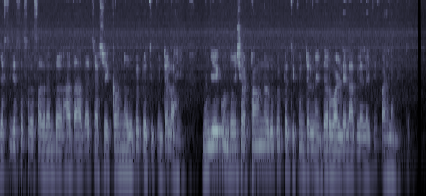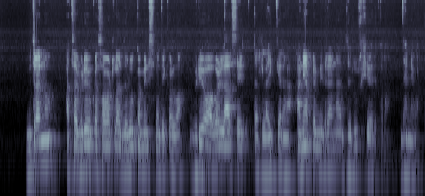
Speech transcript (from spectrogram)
जास्तीत जास्त सर्वसाधारण दर हा दहा हजार चारशे एकावन्न रुपये प्रति क्विंटल आहे. म्हणजे एकूण दोनशे अठ्ठावन्न रुपये प्रति क्विंटलने दर वाढलेला आपल्याला इथे पाहायला मिळतो. मित्रांनो आजचा व्हिडिओ कसा वाटला जरूर कमेंट्समध्ये कळवा. व्हिडिओ आवडला असेल तर लाईक करा आणि आपल्या मित्रांना जरूर शेअर करा. धन्यवाद.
